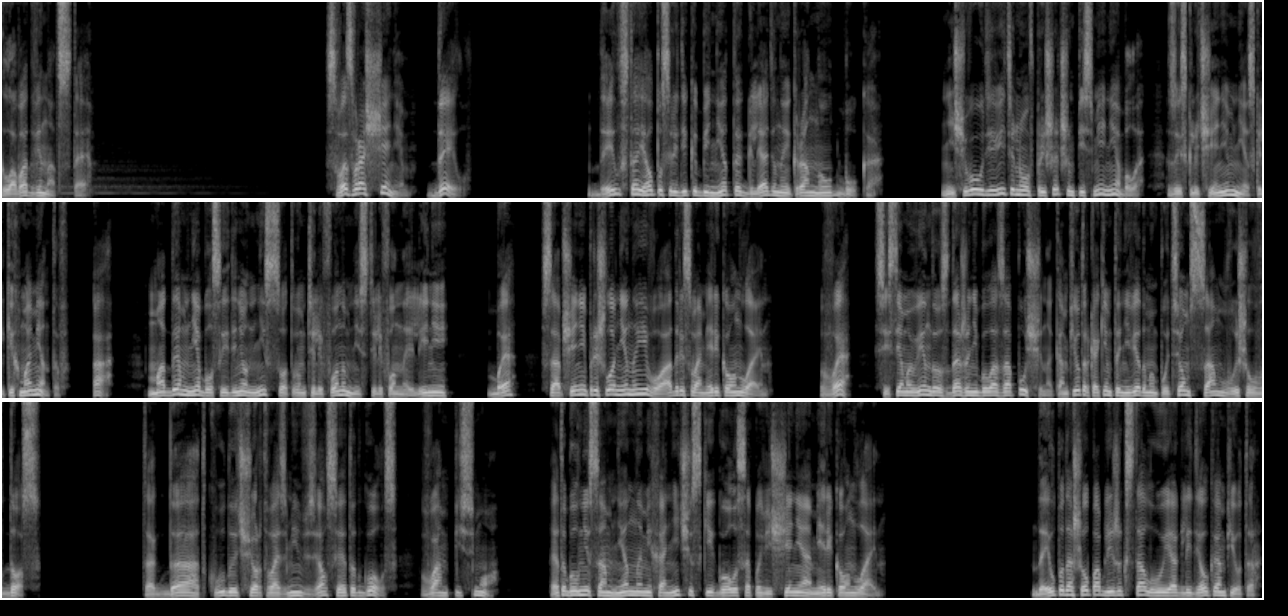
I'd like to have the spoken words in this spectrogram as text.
Глава 12 «С возвращением, Дейл!» Дейл стоял посреди кабинета, глядя на экран ноутбука. Ничего удивительного в пришедшем письме не было, за исключением нескольких моментов. А. Модем не был соединен ни с сотовым телефоном, ни с телефонной линией. Б. Сообщение пришло не на его адрес в Америка Онлайн. В. Система Windows даже не была запущена, компьютер каким-то неведомым путем сам вышел в DOS. Тогда откуда, черт возьми, взялся этот голос? Вам письмо. Это был, несомненно, механический голос оповещения Америка Онлайн. Дейл подошел поближе к столу и оглядел компьютер.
